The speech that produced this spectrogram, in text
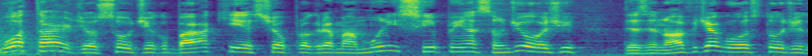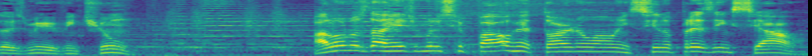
Boa tarde, eu sou o Diego Bach e este é o programa Município em Ação de hoje, 19 de agosto de 2021. Alunos da rede municipal retornam ao ensino presencial.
